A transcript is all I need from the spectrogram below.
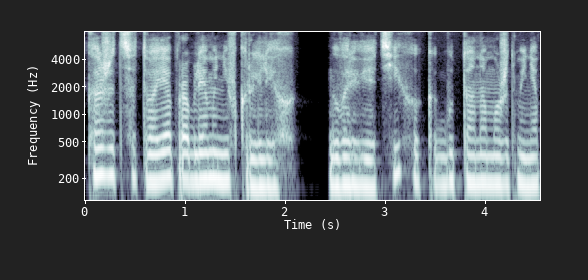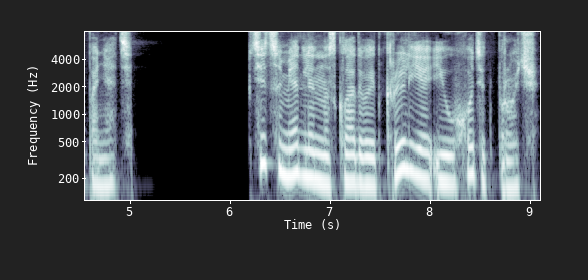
«Кажется, твоя проблема не в крыльях», — говорю я тихо, как будто она может меня понять. Птица медленно складывает крылья и уходит прочь.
